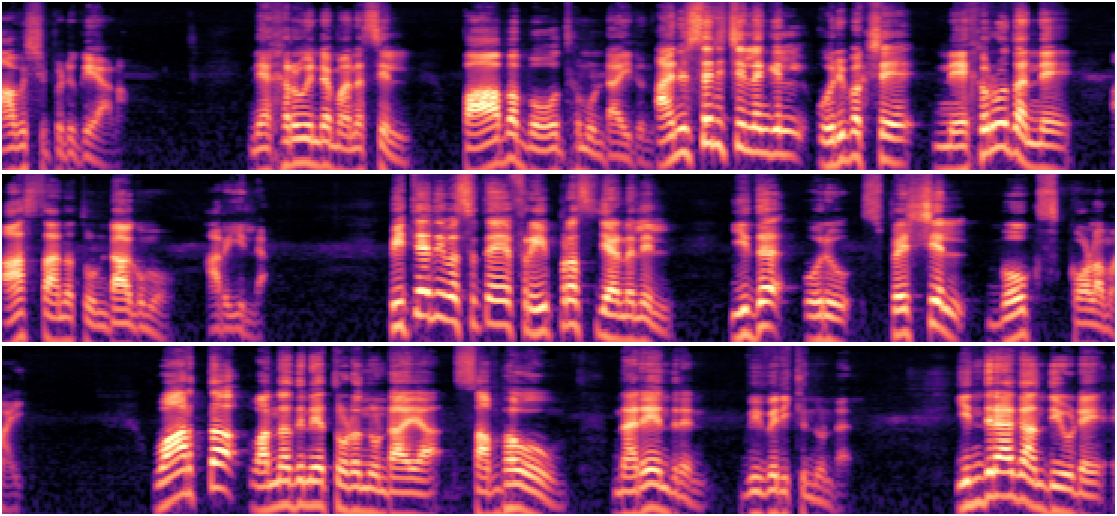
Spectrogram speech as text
ആവശ്യപ്പെടുകയാണ്. നെഹ്റുവിന്റെ മനസ്സിൽ പാപബോധമുണ്ടായിരുന്നു. അനുസരിച്ചില്ലെങ്കിൽ ഒരുപക്ഷെ നെഹ്റു തന്നെ ആ സ്ഥാനത്തുണ്ടാകുമോ അറിയില്ല. പിറ്റേ ദിവസത്തെ ഫ്രീ പ്രസ് ജേണലിൽ ഇത് ഒരു സ്പെഷ്യൽ ബോക്സ് കോളമായി. വാർത്ത വന്നതിനെ തുടർന്നുണ്ടായ സംഭവവും നരേന്ദ്രൻ വിവരിക്കുന്നുണ്ട്. ഇന്ദിരാഗാന്ധിയുടെ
